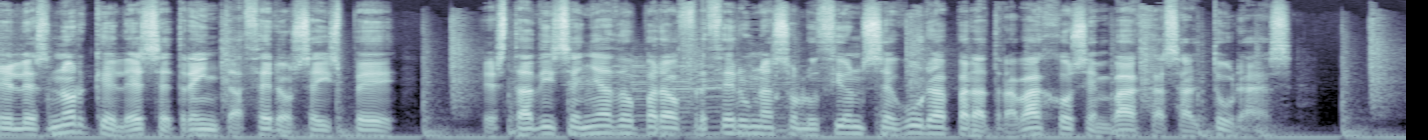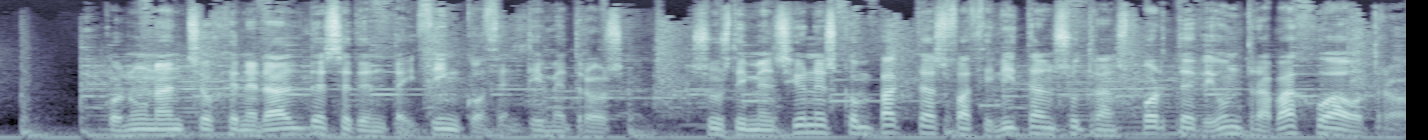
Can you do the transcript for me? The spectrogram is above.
El Snorkel S3006P está diseñado para ofrecer una solución segura para trabajos en bajas alturas. Con un ancho general de 75 centímetros, sus dimensiones compactas facilitan su transporte de un trabajo a otro.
